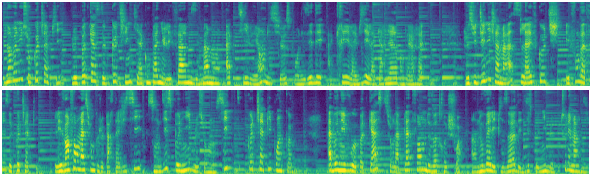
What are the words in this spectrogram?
Bienvenue sur Coach le podcast de coaching qui accompagne les femmes et mamans actives et ambitieuses pour les aider à créer la vie et la carrière dont elles rêvent. Je suis Jenny Chamas, life coach et fondatrice de Coach. Les informations que je partage ici sont disponibles sur mon site coachhappy.com. Abonnez-vous au podcast sur la plateforme de votre choix. Un nouvel épisode est disponible tous les mardis.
